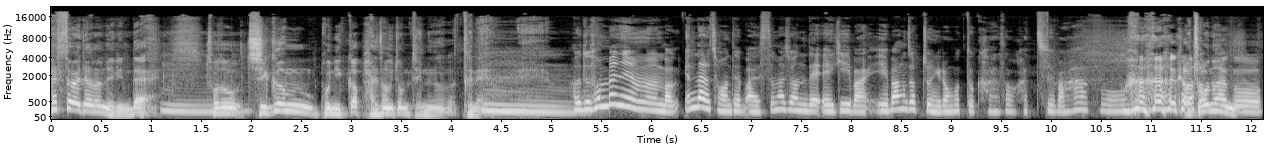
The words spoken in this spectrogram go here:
했어야 되는 일인데 음. 저도 지금 보니까 반성이 좀 드는 드네요. 음. 아, 근데 선배님은 막 옛날에 저한테 말씀하셨는데 아기 막 예방 접종 이런 것도 가서 같이 막 하고 그러셨다고.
